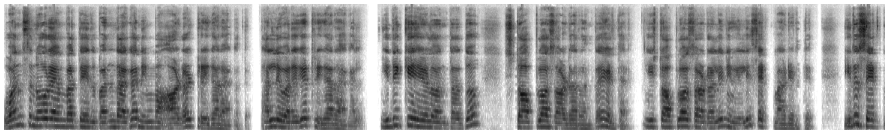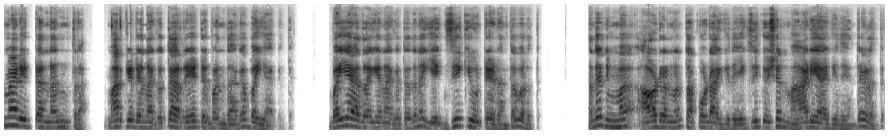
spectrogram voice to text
ಒನ್ಸ್ ನೂರ ಎಂಬತ್ತೈದು ಬಂದಾಗ ನಿಮ್ಮ ಆರ್ಡರ್ ಟ್ರಿಗರ್ ಆಗುತ್ತೆ. ಅಲ್ಲಿವರೆಗೆ ಟ್ರಿಗರ್ ಆಗಲ್ಲ. ಇದಕ್ಕೆ ಹೇಳುವಂತದ್ದು ಸ್ಟಾಪ್ ಲಾಸ್ ಆರ್ಡರ್ ಅಂತ ಹೇಳ್ತಾರೆ. ಈ ಸ್ಟಾಪ್ ಲಾಸ್ ಆರ್ಡರ್ ಅಲ್ಲಿ ನೀವು ಇಲ್ಲಿ ಸೆಟ್ ಮಾಡಿರ್ತೀರಿ. ಇದು ಸೆಟ್ ಮಾಡಿಟ್ಟ ನಂತರ ಮಾರ್ಕೆಟ್ ಏನಾಗುತ್ತೆ? ಆ ರೇಟ್ ಬಂದಾಗ ಬೈ ಆಗುತ್ತೆ. ಬೈ ಆದಾಗ ಏನಾಗುತ್ತೆ? ಅದನ್ನ ಎಕ್ಸಿಕ್ಯೂಟೆಡ್ ಅಂತ ಬರುತ್ತೆ. ಅಂದ್ರೆ ನಿಮ್ಮ ಆರ್ಡರ್ ಅನ್ನು ತಕೊಂಡಾಗಿದೆ ಎಕ್ಸಿಕ್ಯೂಷನ್ ಮಾಡಿ ಆಗಿದೆ ಅಂತ ಹೇಳುತ್ತೆ.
